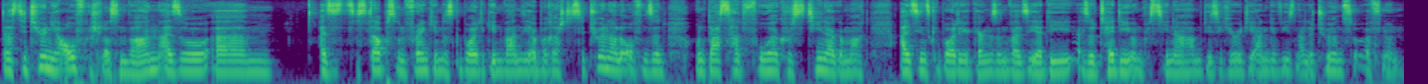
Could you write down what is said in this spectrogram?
dass die Türen ja aufgeschlossen waren. Also ähm, als Stubbs und Frankie in das Gebäude gehen, waren sie ja überrascht, dass die Türen alle offen sind. Und das hat vorher Christina gemacht, als sie ins Gebäude gegangen sind, weil sie ja die, also Teddy und Christina haben die Security angewiesen, alle Türen zu öffnen.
